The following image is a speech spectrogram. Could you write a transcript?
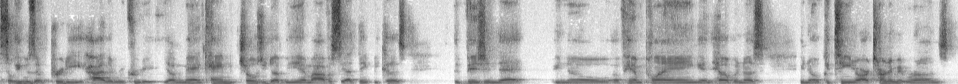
So he was a pretty highly recruited young man. Came chose UWM, obviously, I think because the vision that you know, of him playing and helping us, you know, continue our tournament runs,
